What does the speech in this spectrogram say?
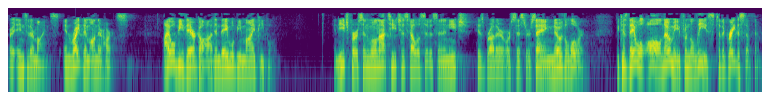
or into their minds, and write them on their hearts. I will be their God, and they will be my people. And each person will not teach his fellow citizen and each his brother or sister, saying, Know the Lord, because they will all know me from the least to the greatest of them.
